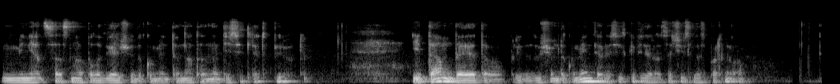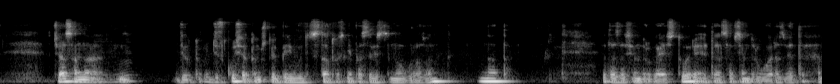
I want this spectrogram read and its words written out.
меняться основополагающие документы НАТО на 10 лет вперед. И там до этого, в предыдущем документе, Российская Федерация числилась партнером. Сейчас она идет дискуссия о том, что переводит статус непосредственно угрозы НАТО. Это совсем другая история, это совсем другой развед, э,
